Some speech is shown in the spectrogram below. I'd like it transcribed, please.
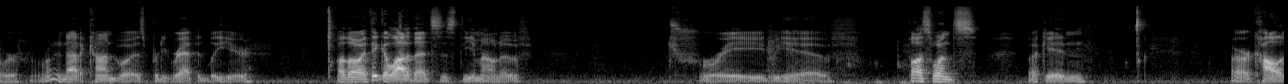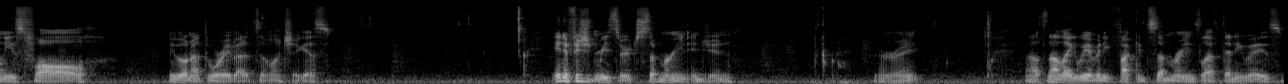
we're running out of convoys pretty rapidly here. Although I think a lot of that's just the amount of trade we have. Plus, once fucking our colonies fall, we won't have to worry about it so much, I guess. Inefficient research, submarine engine. Alright. Well, it's not like we have any fucking submarines left anyways.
